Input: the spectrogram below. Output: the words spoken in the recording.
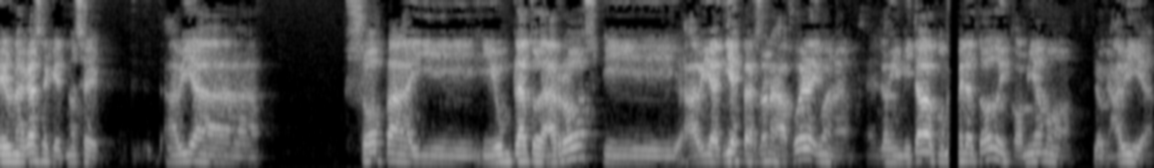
era una casa que, no sé, había sopa y, un plato de arroz y había 10 personas afuera y bueno, los invitaba a comer a todos y comíamos lo que había.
